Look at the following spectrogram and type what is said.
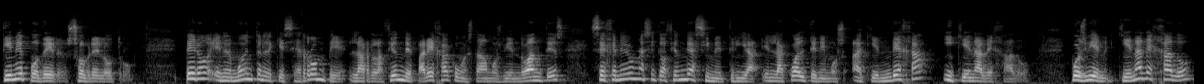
tiene poder sobre el otro. Pero en el momento en el que se rompe la relación de pareja, como estábamos viendo antes, se genera una situación de asimetría en la cual tenemos a quien deja y quien ha dejado. Pues bien, quien ha dejado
